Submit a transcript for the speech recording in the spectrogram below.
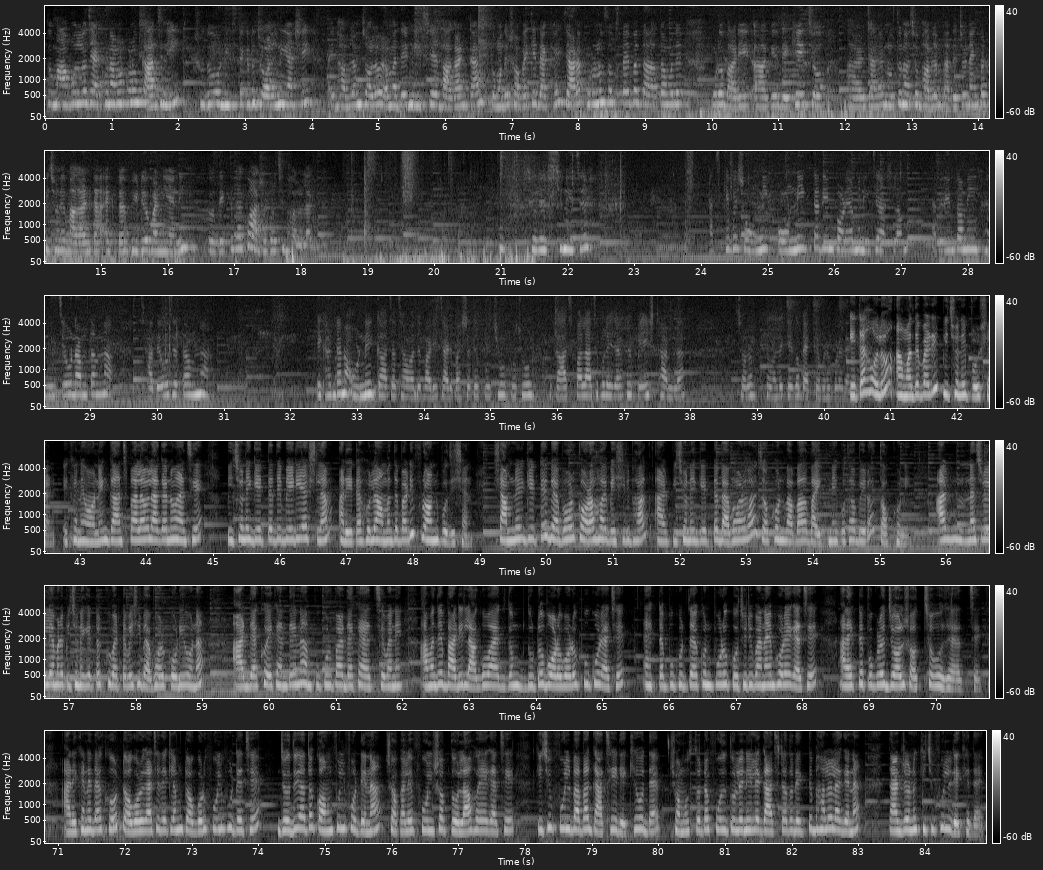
তো মা বলল যে এখন আমার কোনো কাজ নেই, শুধু নিচ থেকে একটু জল নিয়ে আসি। তাই ভাবলাম চলো আমাদের নিচের বাগানটা তোমাদের সবাইকে দেখাই। যারা পুরনো সাবস্ক্রাইবার তারা তো আমাদের পুরো বাড়ির আগে দেখেইছো। আর যারা নতুন আছো, ভাবলাম তাদের জন্য একবার পিছনে বাগানটা একটা ভিডিও বানিয়ে আনি। তো দেখতে থাকো, আশা করছি ভালো লাগবে। চলে এসছি নিচে। আজকে বেশ অনেক, অনেকটা দিন পরে আমি নিচে আসলাম। এতদিন তো আমি নিচেও নামতাম না। ছাদেও যেতাম না। এখানটা না অনেক গাছ আছে আমাদের বাড়ির চারিপাশটাতে। প্রচুর প্রচুর গাছপালা আছে বলে এই জায়গাটা বেশ ঠান্ডা। চলো তোমাদেরকে করে এটা হলো আমাদের বাড়ির পিছনে পোর্শন এখানে অনেক গাছপালাও লাগানো আছে। পিছনে গেটটা দিয়ে বেরিয়ে আসলাম আর এটা হলো আমাদের বাড়ির ফ্রন্ট পজিশন সামনের গেটে ব্যবহার করা হয় বেশিরভাগ আর পিছনের গেটটা ব্যবহার হয় যখন বাবা বাইক নিয়ে কোথাও বেরোয় তখনই। আর ন্যাচারালি আমরা পিছনে গেটটা খুব একটা বেশি ব্যবহার করিও না। আর দেখো এখান থেকে না পুকুর পাড় দেখা যাচ্ছে মানে আমাদের বাড়ি লাগোয়া একদম দুটো বড় বড় পুকুর আছে। একটা পুকুর তো এখন পুরো কচুরি বানায় ভরে গেছে আর একটা পুকুরের জল স্বচ্ছ বোঝা যাচ্ছে। আর এখানে দেখো টগর গাছে দেখলাম টগর ফুল ফুটেছে, যদিও এত কম ফুল ফোটে না, সকালে ফুল সব তোলা হয়ে গেছে। কিছু ফুল বাবা গাছে রেখেও দেয়, সমস্তটা ফুল তুলে নিলে গাছটা তো দেখতে ভালো লাগে না, তার জন্য কিছু ফুল রেখে দেয়।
